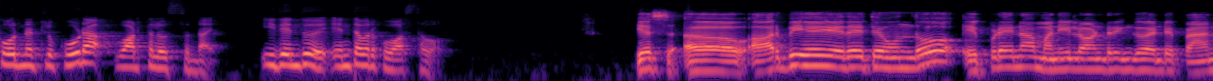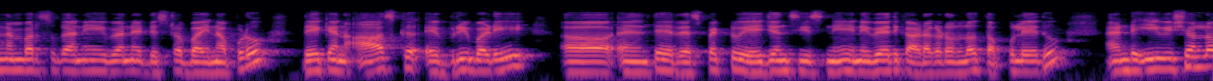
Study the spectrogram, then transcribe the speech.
కోరినట్లు కూడా వార్తలు వస్తున్నాయి ఇదెందు ఎంతవరకు వాస్తవం? ఎస్ ఆర్బీఐ uh, ఏదైతే ఉందో ఎప్పుడైనా మనీ లాండరింగ్ అంటే పాన్ నెంబర్స్ కానీ ఇవన్నీ డిస్టర్బ్ అయినప్పుడు దే కెన్ ఆస్క్ ఎవ్రీబడి అంటే రెస్పెక్టివ్ ఏజెన్సీస్ ఏజెన్సీస్ని నివేదిక అడగడంలో తప్పు లేదు. అండ్ ఈ విషయంలో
